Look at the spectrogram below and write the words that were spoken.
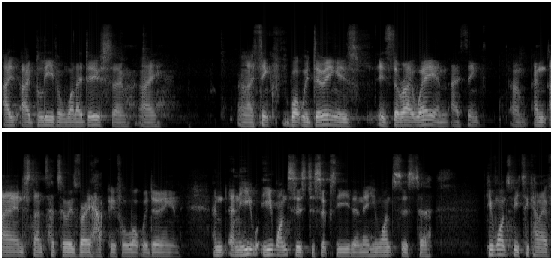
I I believe in what I do, so I and I think what we're doing is is the right way. And I think um, and I understand Tetsuya is very happy for what we're doing, and and and he he wants us to succeed, and he wants us to he wants me to kind of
